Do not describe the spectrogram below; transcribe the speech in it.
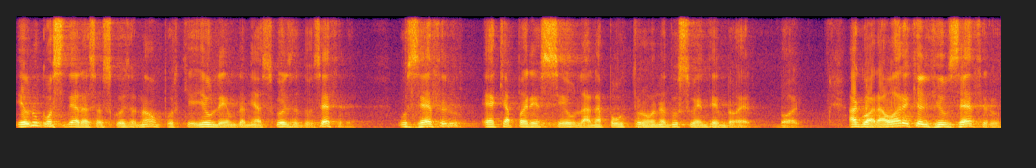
eu não considero essas coisas, não, porque eu lembro das minhas coisas do Zéfiro. O Zéfiro é que apareceu lá na poltrona do Swedenborg. Agora, a hora que ele viu o Zéfiro,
